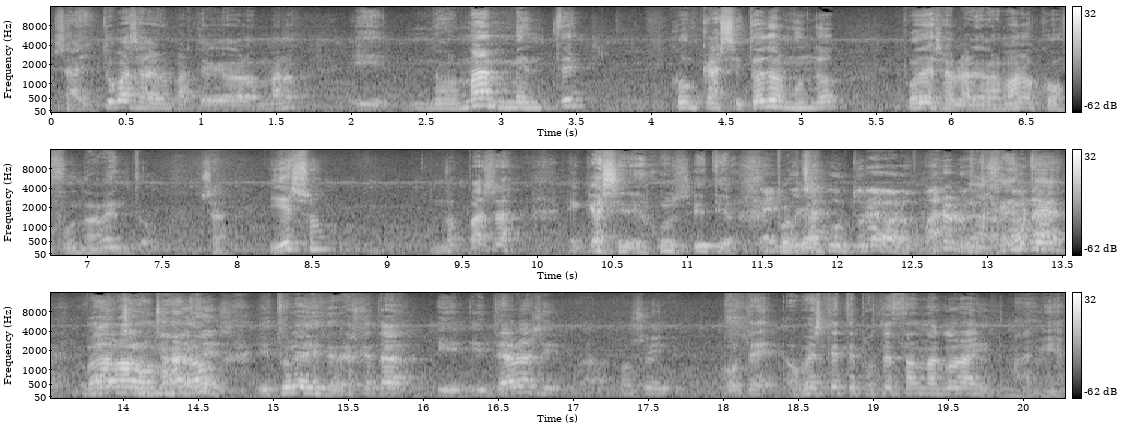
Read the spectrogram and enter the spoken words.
O sea, tú vas a ver un partido de balonmano y normalmente con casi todo el mundo puedes hablar de balonmano con fundamento. O sea, y eso no pasa en casi ningún sitio. Hay mucha cultura de balonmano en la gente zona. va Muchas balonmano y tú le dices, es que tal, y, y te hablas y, "Ah, pues sí, o, te, o ves que te protestan una cosa y dices, madre mía,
